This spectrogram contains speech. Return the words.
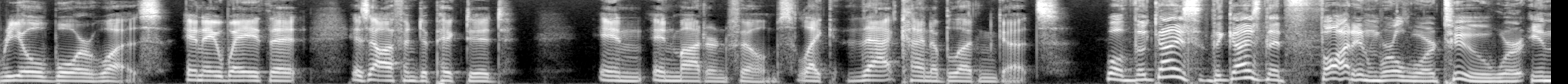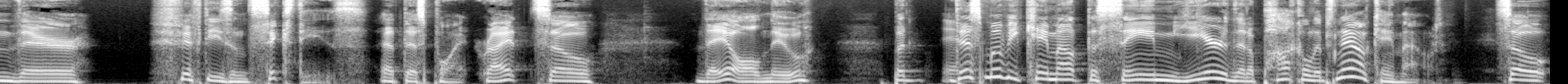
real war was in a way that is often depicted in in modern films? Like that kind of blood and guts. Well, the guys the guys that fought in World War II were in their 50s and 60s at this point, right? So they all knew. But this movie came out the same year that Apocalypse Now came out. So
